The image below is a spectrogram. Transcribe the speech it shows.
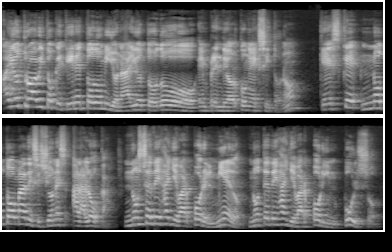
Hay otro hábito que tiene todo millonario, todo emprendedor con éxito, ¿no? Que es que no toma decisiones a la loca. No se deja llevar por el miedo, no te deja llevar por impulso.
